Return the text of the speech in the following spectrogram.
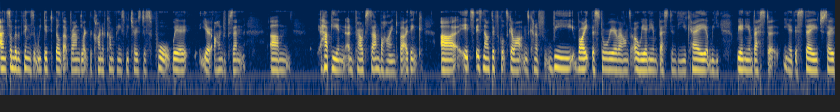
and some of the things that we did to build that brand, like the kind of companies we chose to support, we're you know 100% um, happy and, and proud to stand behind. But I think uh, it's it's now difficult to go out and kind of rewrite the story around oh we only invest in the UK and we we only invest at you know this stage. So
